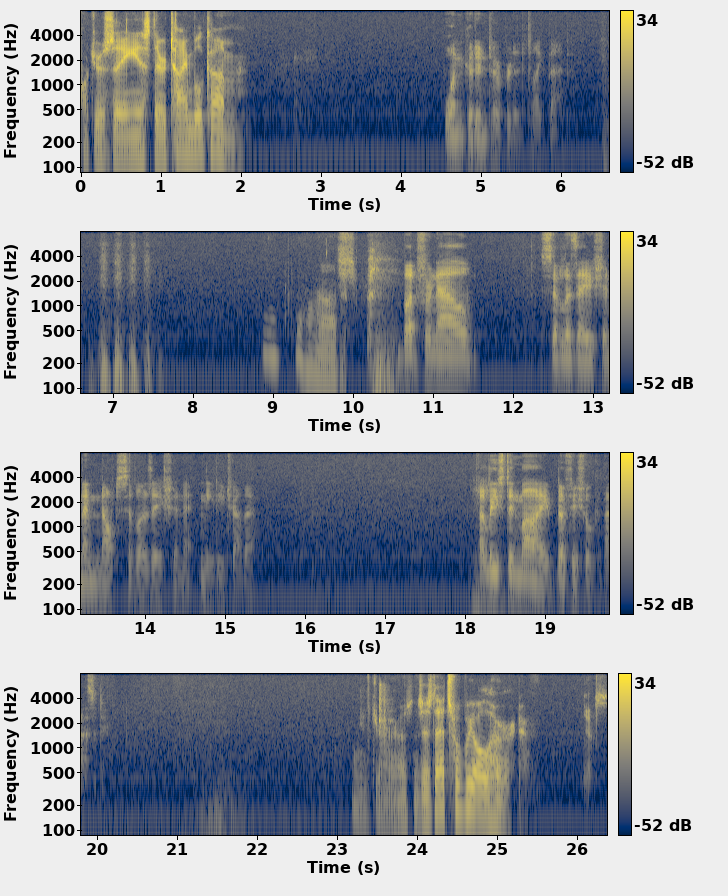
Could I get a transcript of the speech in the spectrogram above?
what you're saying is their time will come. One could interpret it like that. But for now, civilization and not civilization need each other. At least in my official capacity. John Rosen says, that's what we all heard. Yes.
